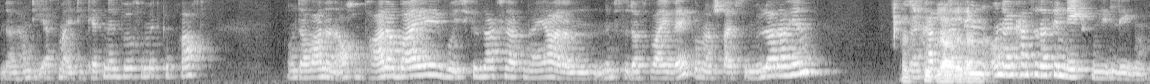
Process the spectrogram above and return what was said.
Und dann haben die erstmal Etikettenentwürfe mitgebracht. Und da waren dann auch ein paar dabei, wo ich gesagt habe, naja, dann nimmst du das Weih weg und dann schreibst du Müller dahin. Und dann, kannst du das dem, und dann kannst du das dem nächsten hinlegen.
